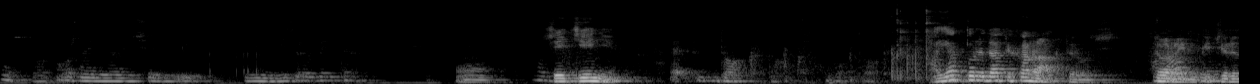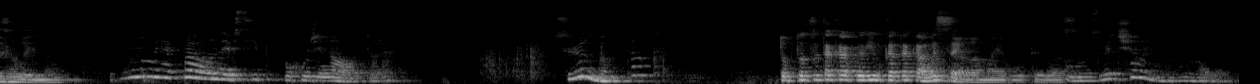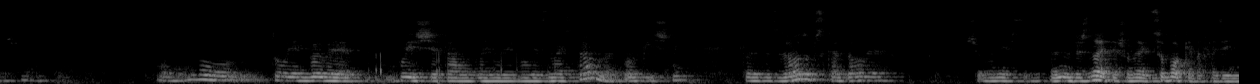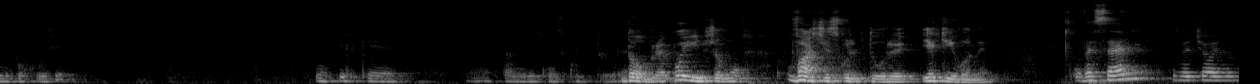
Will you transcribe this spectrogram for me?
Ось так. Можна і навіть ще і вії зробити. О. Ще й тіні. Е, Так, так. Отак. А як передати характер ось тваринки Характер? через глину? Ну, як правило, не всі похожі на автора. Серйозно? Так, Тобто це така корівка така весела має бути у вас. ну, звичайно, ну а як ж. ну. Ну, то якби ви ближче там знайомі були з майстрами опішні, то зразу б сказали, що вони всі. Ну, ви ж знаєте, що навіть собаки на хазяїнів похожі. Не тільки е, там їхні скульптури. Добре, по-іншому. Ваші скульптури, які вони? Веселі, звичайно.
